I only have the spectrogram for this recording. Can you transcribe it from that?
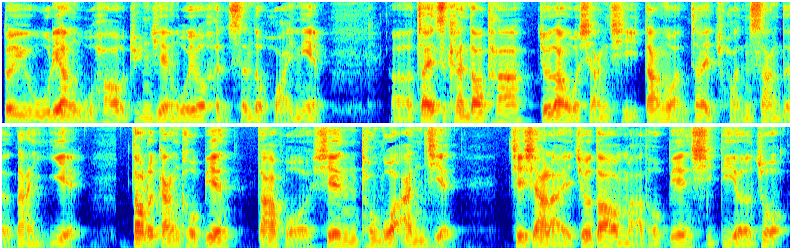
对于五两五号军舰，我有很深的怀念。呃，再次看到它，就让我想起当晚在船上的那一夜。到了港口边，大伙先通过安检，接下来就到码头边席地而坐。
